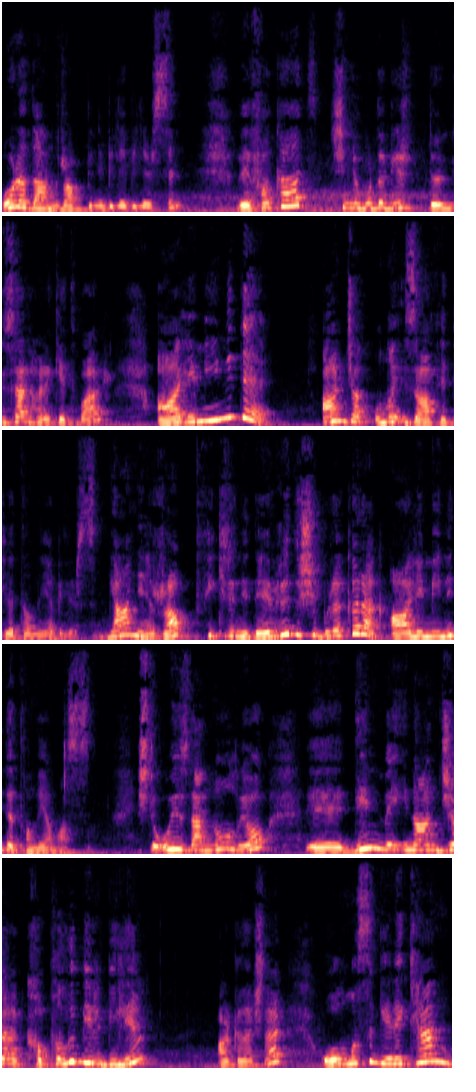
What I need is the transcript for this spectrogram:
Oradan Rabbini bilebilirsin. Ve fakat şimdi burada bir döngüsel hareket var. Alemini de ancak ona izafetle tanıyabilirsin. Yani Rab fikrini devre dışı bırakarak alemini de tanıyamazsın. İşte o yüzden ne oluyor? E, din ve inanca kapalı bir bilim arkadaşlar olması gereken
